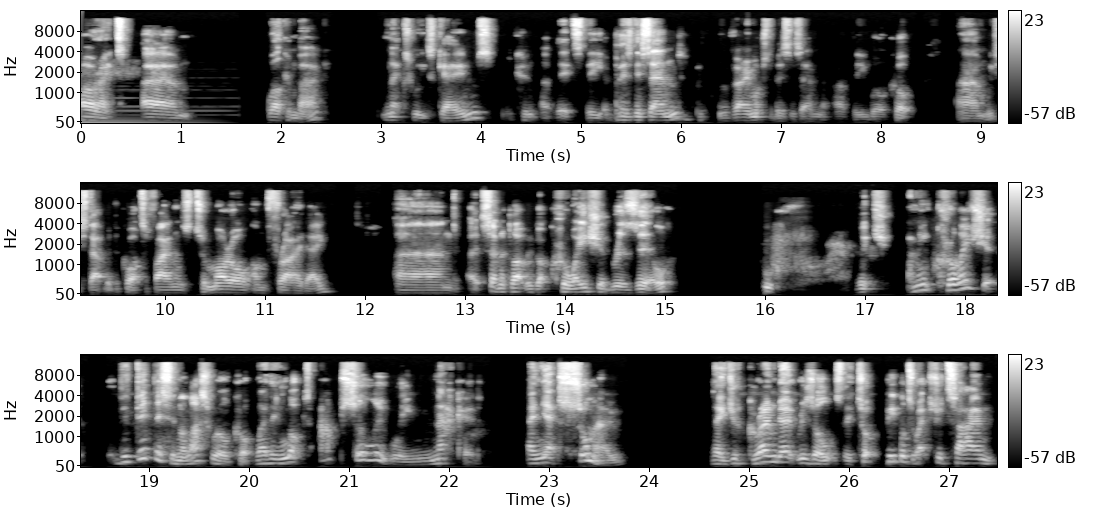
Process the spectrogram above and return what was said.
All right. Um, welcome back. Next week's games, it's the business end, very much the business end of the World Cup. Um, we start with the quarterfinals tomorrow on Friday. And at seven o'clock, we've got Croatia, Brazil, which, I mean, Croatia, they did this in the last World Cup where they looked absolutely knackered. And yet somehow they just ground out results. They took people to extra time,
